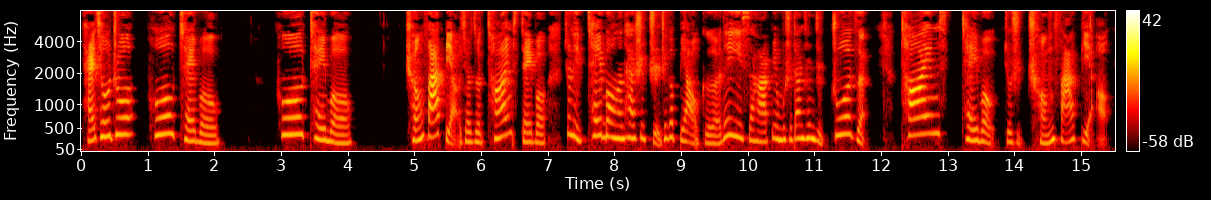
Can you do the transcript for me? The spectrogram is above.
台球桌 pool table，pool table。 乘法表叫做 times table，这里 table 呢，它是指这个表格的意思哈，并不是单纯指桌子。times table 就是乘法表。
